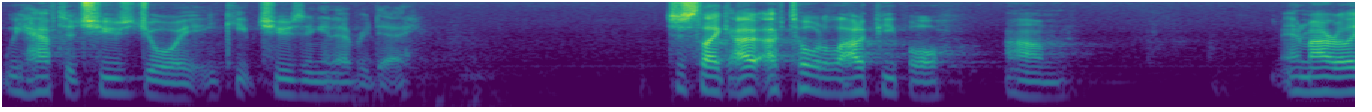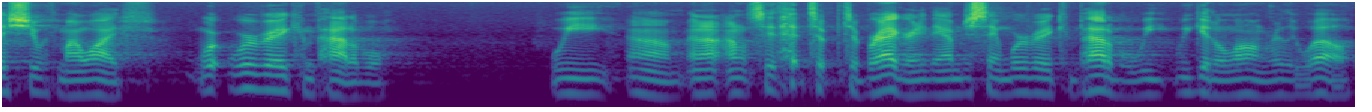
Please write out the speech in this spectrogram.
We have to choose joy and keep choosing it every day. Just like I, have told a lot of people um, in my relationship with my wife, we're, we're very compatible. We, um, and I, I, don't say that to, to brag or anything, I'm just saying we're very compatible. We, we get along really well.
